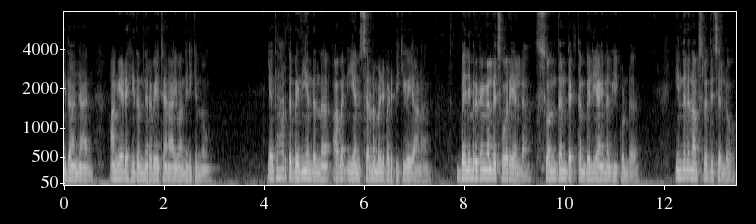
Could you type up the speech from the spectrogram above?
ഇതാ ഞാൻ അങ്ങയുടെ ഹിതം നിറവേറ്റാനായി വന്നിരിക്കുന്നു. യഥാർത്ഥ ബലിയെന്തെന്ന് അവൻ ഈ അനുസരണം വഴി പഠിപ്പിക്കുകയാണ്. ബലിമൃഗങ്ങളുടെ ചോരയല്ല സ്വന്തം രക്തം ബലിയായി നൽകിക്കൊണ്ട്. ഇന്നലെ നാം ശ്രദ്ധിച്ചല്ലോ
